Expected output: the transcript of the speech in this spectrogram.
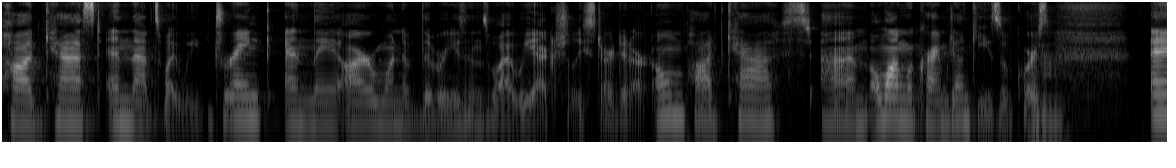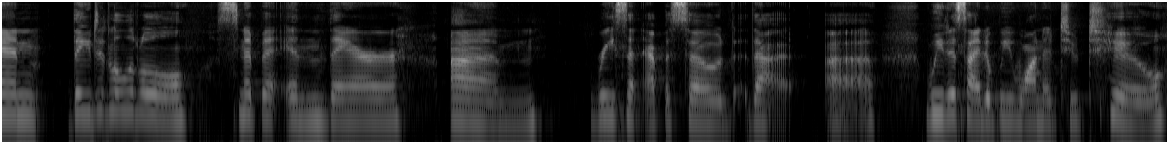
podcast, and that's why we drink. And they are one of the reasons why we actually started our own podcast, um, along with Crime Junkies, of course. And they did a little snippet in their um, recent episode that uh, we decided we wanted to too,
